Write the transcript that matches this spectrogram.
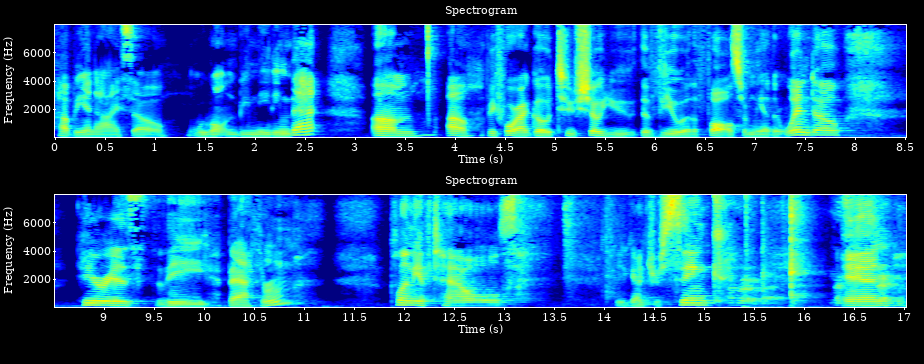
hubby and I, so we won't be needing that. Um, oh, before I go to show you the view of the falls from the other window, here is the bathroom. Plenty of towels. You got your sink and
